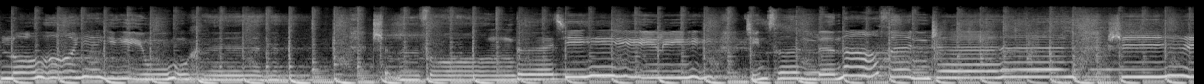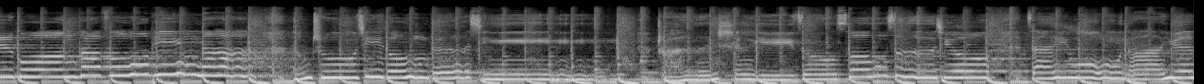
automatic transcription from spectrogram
落叶已无痕。尘封的记忆里，仅存的那份真。时光它抚平那当初悸动的心。转身一走，从此就再无那缘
